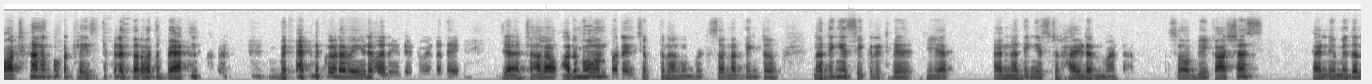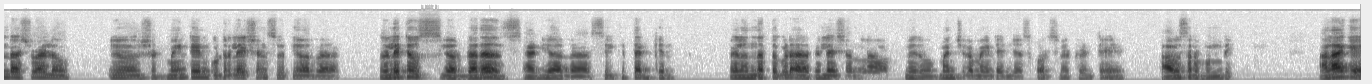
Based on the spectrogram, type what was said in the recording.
కోటాను కోట్లు ఇస్తాడు తర్వాత బ్యాండ్ కూడా బ్యాండ్ కూడా వేయడం అనేటటువంటిది చాలా అనుభవంతో నేను చెప్తున్నాను అనమాట so nothing to nothing is secret here and nothing is to hide అనమాట సో బీ కాషస్ అండ్ మిథున్ రాశి వాళ్ళు you should maintain good relations with your relatives your brothers and your సిక్ అండ్ కిన్. వీళ్ళందరితో కూడా రిలేషన్లో మీరు మంచిగా మెయింటైన్ చేసుకోవాల్సినటువంటి అవసరం ఉంది. అలాగే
